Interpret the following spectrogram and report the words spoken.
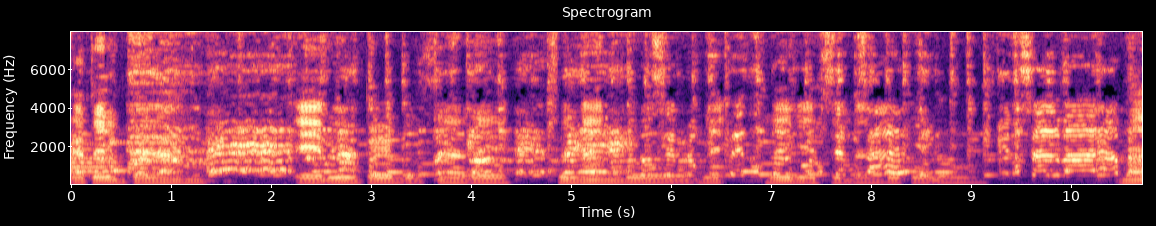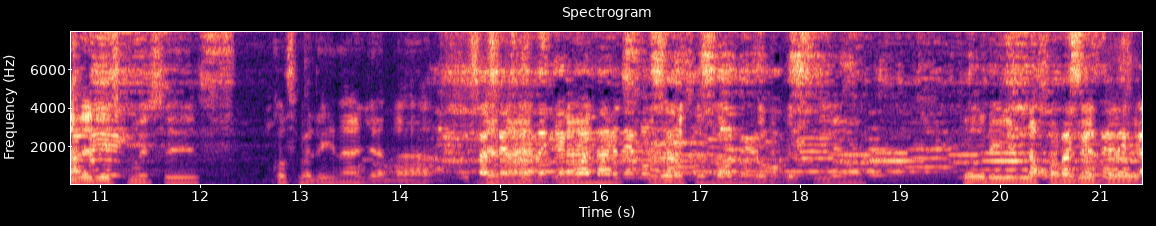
Catherine Pagán eh, Pagan González, Fernando Reyes, Fernando Colón, Madrid Moisés, Cosmelina, Yana, Yana Rivera Serrano, García, Rodríguez, la familia de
